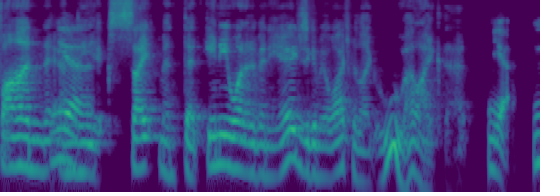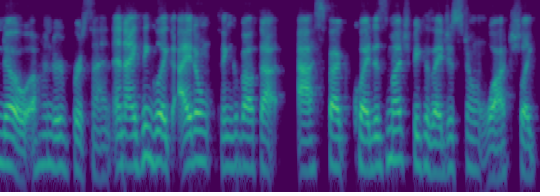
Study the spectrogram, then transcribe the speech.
fun and yeah. the excitement that anyone of any age is gonna be watching. Be like, ooh, I like that. Yeah, no, a hundred percent. And I think like I don't think about that aspect quite as much because I just don't watch like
